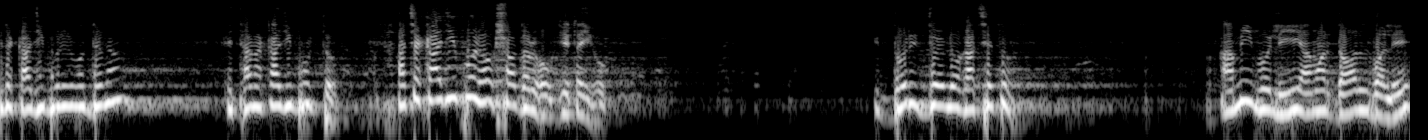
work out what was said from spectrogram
এটা কাজীপুরের মধ্যে না? এই থানা কাজীপুর তো। আচ্ছা কাজীপুর হোক, সদর হোক, যেটাই হোক। দরিদ্র লোক আছে তো। আমি বলি, আমার দল বলে,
